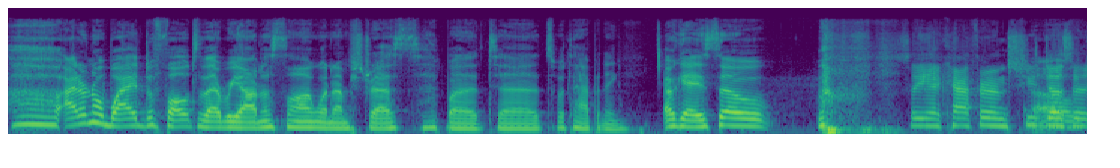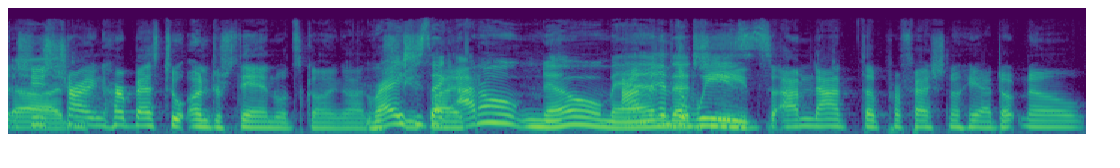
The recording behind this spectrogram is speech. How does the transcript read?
I don't know why I default to that Rihanna song when I'm stressed, but uh, it's what's happening. Okay, so So, yeah, Catherine, she doesn't, she's Oh, God. trying her best to understand what's going on. right, she's, like, I don't know, man. I'm in the that she's- weeds. I'm not the professional here. I don't know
